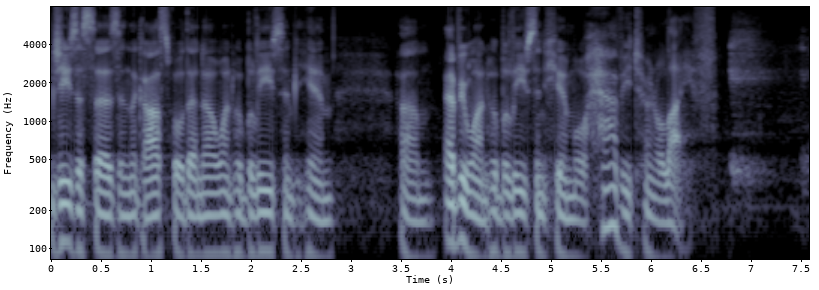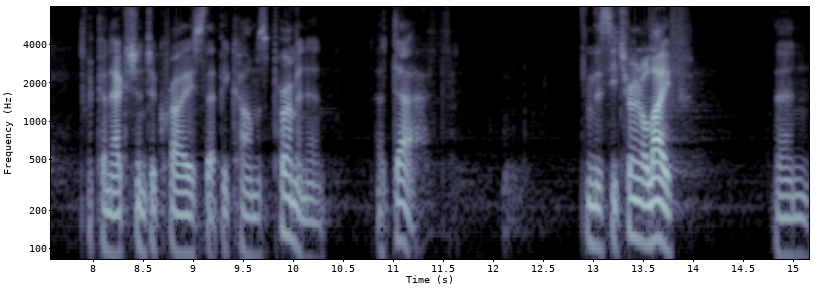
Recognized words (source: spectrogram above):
Jesus says in the gospel that no one who believes in him, um, everyone who believes in him will have eternal life, a connection to Christ that becomes permanent at death. And this eternal life, then,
